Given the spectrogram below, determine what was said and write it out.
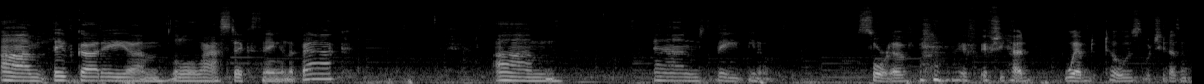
um, they've got a um, little elastic thing in the back. Um, and they, you know, sort of, if, if she had webbed toes, which she doesn't,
